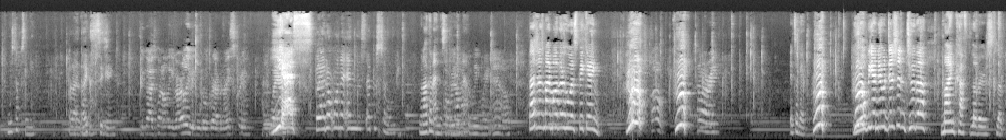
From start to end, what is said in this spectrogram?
Can you stop singing? But I like singing. If you guys want to leave early, we can go grab an ice cream. Yes! But I don't want to end this episode. We're not gonna end this Well, we episode don't have now. to leave right now. That is my mother who is speaking. Oh, sorry. It's okay. There will be a new addition to the Minecraft Lovers Club.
